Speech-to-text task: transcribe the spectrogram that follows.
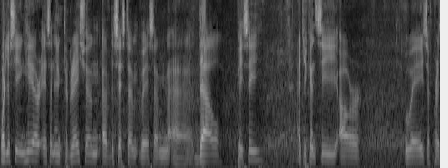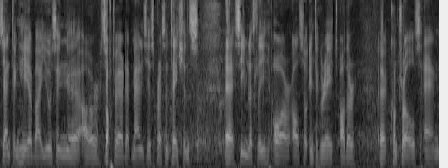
What you're seeing here is an integration of the system with an uh, Dell PC and you can see our ways of presenting here by using uh, our software that manages presentations uh, seamlessly or also integrate other uh, controls and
